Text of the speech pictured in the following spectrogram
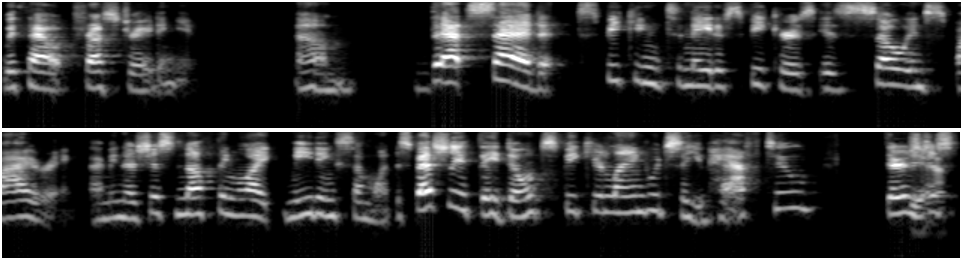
without frustrating you. Um, that said, speaking to native speakers is so inspiring. I mean, there's just nothing like meeting someone, especially if they don't speak your language, so you have to. There's Yeah. just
